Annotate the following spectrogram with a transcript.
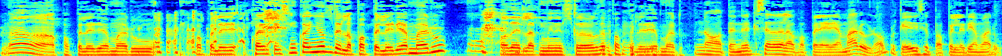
No, papelería Maru. Papelería, 45 años de la papelería Maru o del administrador de papelería Maru. No, tendría que ser de la Papelería Maru, ¿no? Porque ahí dice Papelería Maru.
